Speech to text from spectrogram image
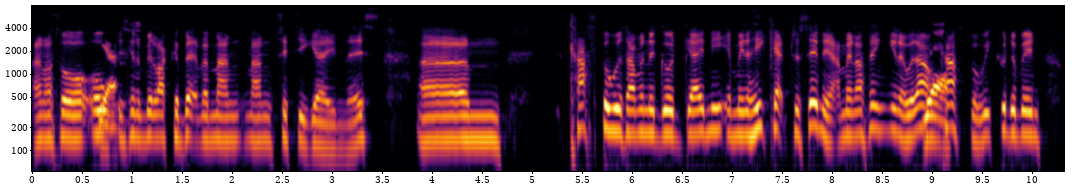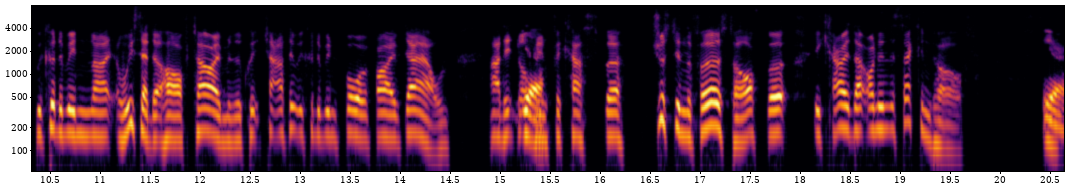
And I thought, oh, it's going to be like a bit of a Man Man City game. This um, Kasper was having a good game. He, I mean, he kept us in it. I mean, I think you know, without Yeah. Kasper, we could have been, we could have been like, and we said at half time in the quick chat, I think we could have been four or five down had it not Yeah. been for Kasper just in the first half. But he carried that on in the second half. Yeah.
